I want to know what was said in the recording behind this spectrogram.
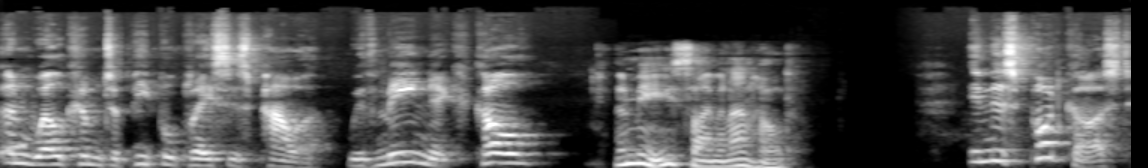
and welcome to People Places Power with me, Nick Cull. And me, Simon Anholt. In this podcast,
